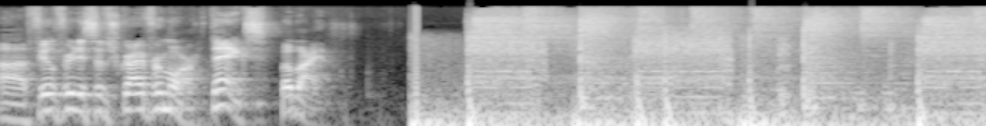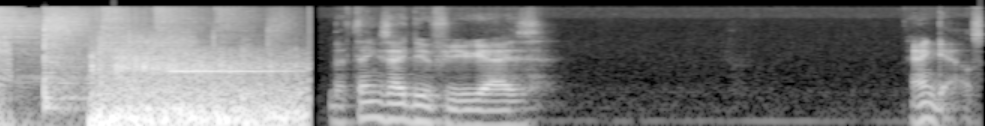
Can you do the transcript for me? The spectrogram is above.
Uh, feel free to subscribe for more. Thanks. Bye bye the things I do for you guys and gals.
